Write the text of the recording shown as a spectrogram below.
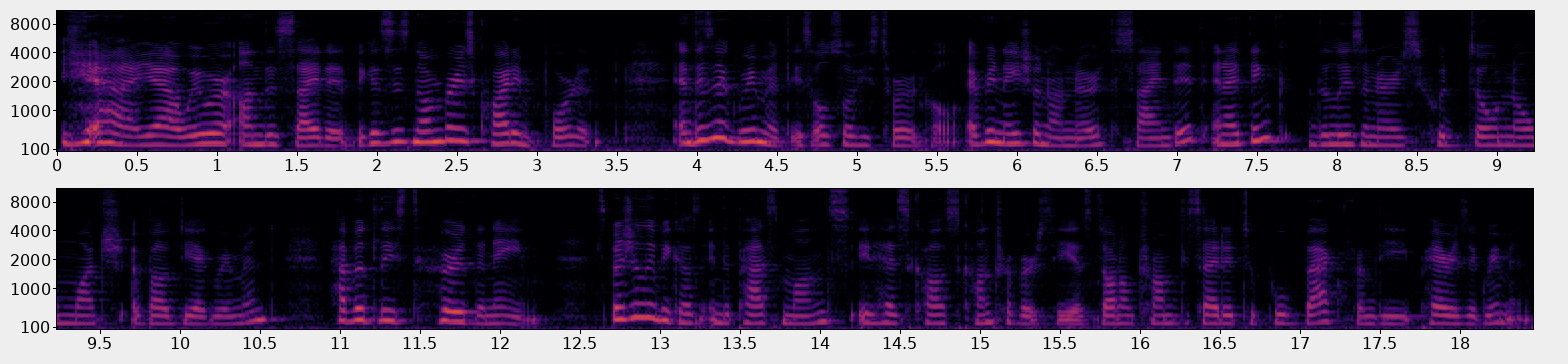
Yeah, yeah, we were undecided because this number is quite important. And this agreement is also historical. Every nation on earth signed it, and I think the listeners who don't know much about the agreement have at least heard the name, especially because in the past months it has caused controversy as Donald Trump decided to pull back from the Paris Agreement.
